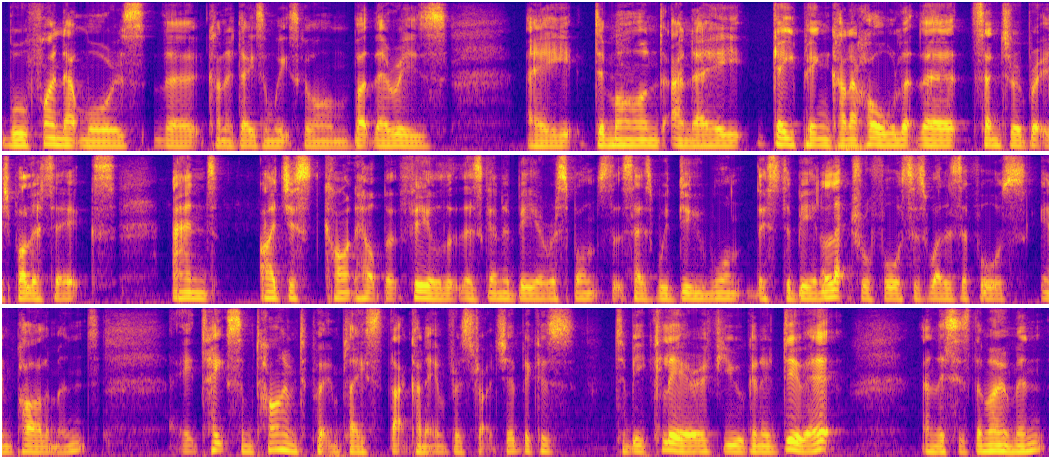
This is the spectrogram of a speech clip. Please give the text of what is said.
we'll find out more as the kind of days and weeks go on, but there is a demand and a gaping kind of hole at the centre of British politics. And I just can't help but feel that there's going to be a response that says we do want this to be an electoral force as well as a force in Parliament. It takes some time to put in place that kind of infrastructure because, to be clear, if you're going to do it, and this is the moment,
